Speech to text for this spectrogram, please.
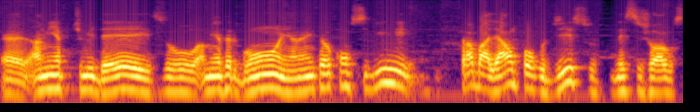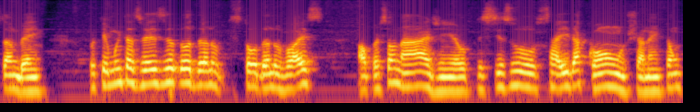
É, a minha timidez, o, a minha vergonha, né? Então eu consegui trabalhar um pouco disso nesses jogos também. Porque muitas vezes eu dando, estou dando voz ao personagem, eu preciso sair da concha, né? Então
